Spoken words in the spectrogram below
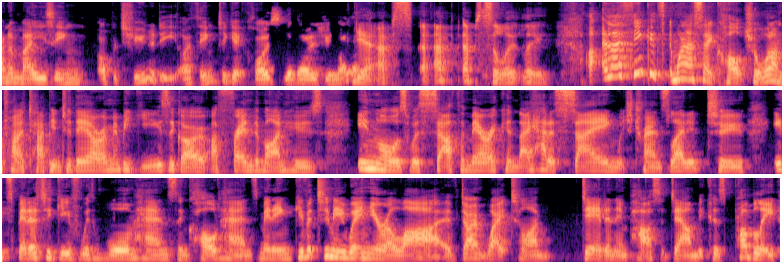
an amazing opportunity, I think, to get closer to those you love. Yeah, abs- ab- absolutely. Uh, and I think it's when I say cultural, what I'm trying to tap into there, I remember years ago, a friend of mine whose in laws were South American, they had a saying which translated to it's better to give with warm hands than cold hands, meaning give it to me when you're alive. Don't wait till I'm dead and then pass it down because probably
